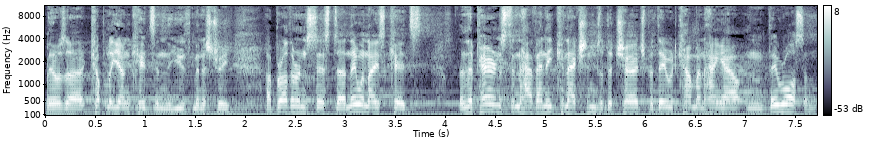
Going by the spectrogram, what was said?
there was a couple of young kids in the youth ministry, a brother and sister, and they were nice kids. And their parents didn't have any connection to the church, but they would come and hang out, and they were awesome.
